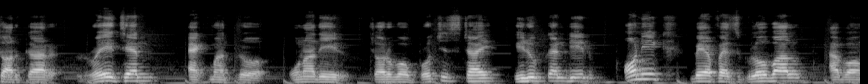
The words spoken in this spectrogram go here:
সরকার রয়েছেন, একমাত্র ওনাদের সর্বপ্রচেষ্টায় ইউরোপ কান্ট্রির অনেক বিএফএস গ্লোবাল এবং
